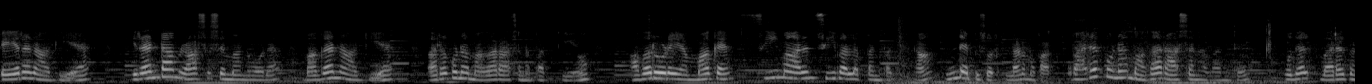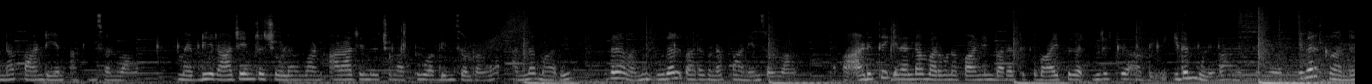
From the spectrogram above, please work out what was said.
பேரனாகிய இரண்டாம் ராசசிம்மனோட மகனாகிய வரகுண மகாராசனை பற்றியும் அவருடைய மகன் சீமாறன் சீவல்லப்பன் பற்றி தான் இந்த எபிசோட் ஃபுல்லாக நம்ம பார்க்கணும் வரகுண மகாராசனை வந்து முதல் வரகுண பாண்டியன் அப்படின்னு சொல்லுவாங்க. நம்ம எப்படி ராஜேந்திர சோழ ஒன் ராஜேந்திர சோழா டூ அப்படின்னு சொல்கிறாங்க அந்த மாதிரி இவரை வந்து முதல் வரகுண பாண்டியன் சொல்லுவாங்க அடுத்து இரண்டாம் வரகுண பாண்டியன் வரத்துக்கு வாய்ப்புகள் இருக்கு அப்படின்னு இதன் மூலியமா நமக்கு தெரிய வரும். இவருக்கு வந்து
